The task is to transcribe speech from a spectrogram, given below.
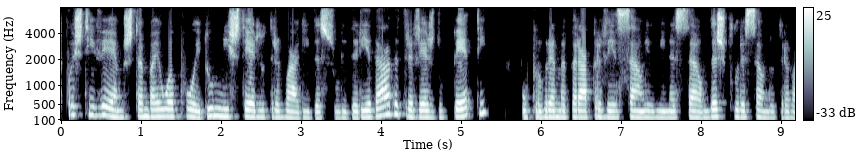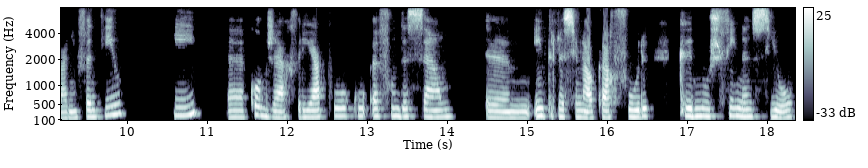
Depois tivemos também o apoio do Ministério do Trabalho e da Solidariedade, através do PETI, o Programa para a Prevenção e Eliminação da Exploração do Trabalho Infantil e, ah, como já referi há pouco, a Fundação um, Internacional Carrefour, que nos financiou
